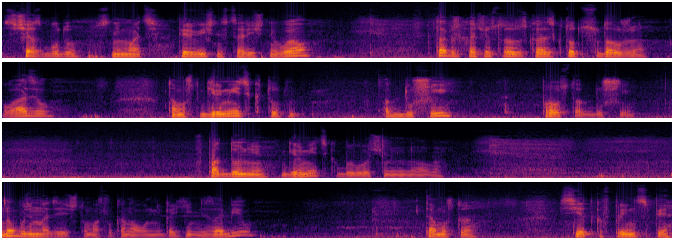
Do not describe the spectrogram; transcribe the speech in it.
Сейчас буду снимать первичный вторичный вал. Также хочу сразу сказать, кто-то сюда уже лазил, потому что герметика тут от души, просто от души поддоне герметика было очень много. Но будем надеяться, что маслоканал никакие не забил. Потому что сетка, в принципе,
